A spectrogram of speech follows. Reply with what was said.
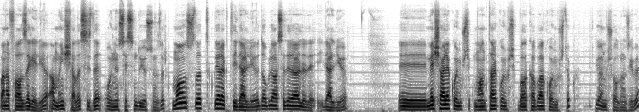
Bana fazla geliyor ama inşallah siz de oyunun sesini duyuyorsunuzdur. Mouse'la tıklayarak da ilerliyor. WASD'lerle de ilerliyor. Ee, meşale koymuştuk, mantar koymuştuk, balkabağı koymuştuk. Görmüş olduğunuz gibi.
